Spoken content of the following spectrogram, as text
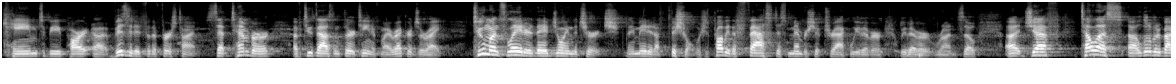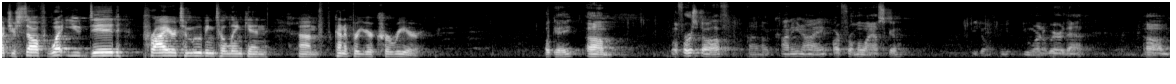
came to be part, uh, visited for the first time. September of 2013, if my records are right. Two months later, they had joined the church. They made it official, which is probably the fastest membership track we've ever, we've ever run. So, uh, Jeff, tell us a little bit about yourself, what you did prior to moving to Lincoln, um, kind of for your career. Okay. Um, well, first off, uh, Connie and I are from Alaska. You don't, you weren't aware of that. Um,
